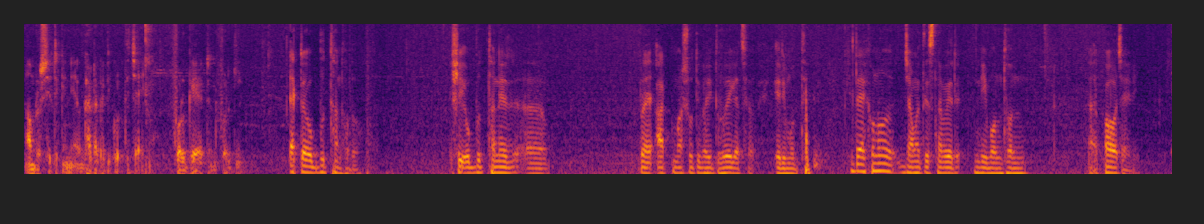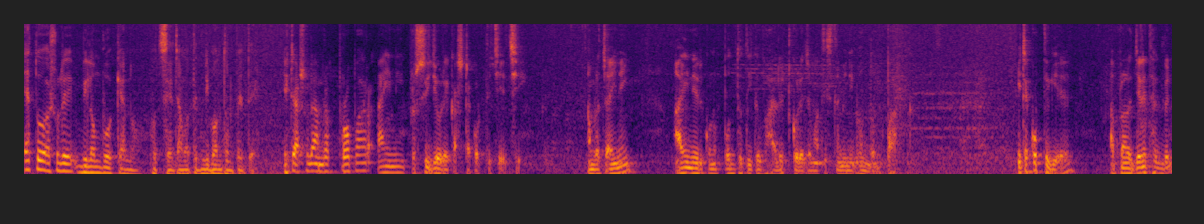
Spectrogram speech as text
আমরা সেটাকে নিয়ে ঘাটাঘাটি করতে চাইনি। ফর গেট অ্যান্ড ফর গিভ একটা অভ্যুত্থান হলো। সেই অভ্যুত্থানের প্রায় আট মাস অতিবাহিত হয়ে গেছে এরই মধ্যে। কিন্তু এখনও জামাত ইসলামের নিবন্ধন পাওয়া যায়নি। এত আসলে বিলম্ব কেন হচ্ছে জামাতের নিবন্ধন পেতে? এটা আসলে আমরা প্রপার আইনি প্রসিজিওরে কাজটা করতে চেয়েছি। আমরা চাই নাই আইনের কোনো পদ্ধতিকে ভায়োলেট করে জামাত ইসলামী নিবন্ধন পাক। এটা করতে গিয়ে আপনারা জেনে থাকবেন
